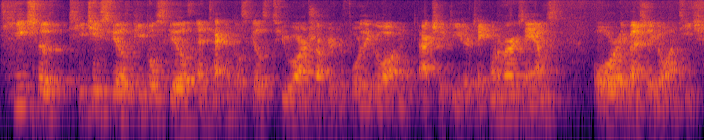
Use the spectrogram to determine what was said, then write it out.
teach those teaching skills, people skills, and technical skills to our instructors before they go out and actually either take one of our exams or eventually go out and teach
